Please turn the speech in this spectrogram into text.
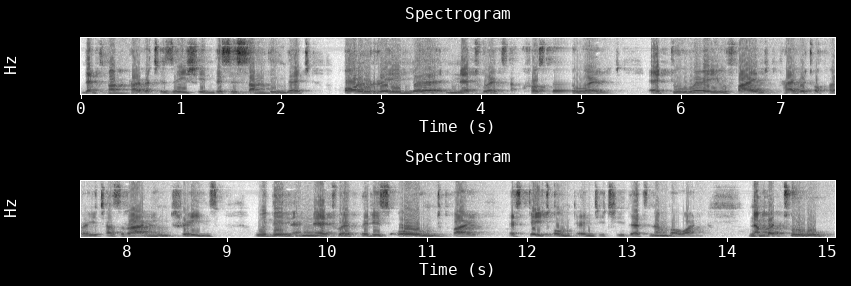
That's not privatization. This is something that all rail uh, networks across the world uh, do, where you find private operators running trains within a network that is owned by a state owned entity. That's number one. Number two,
